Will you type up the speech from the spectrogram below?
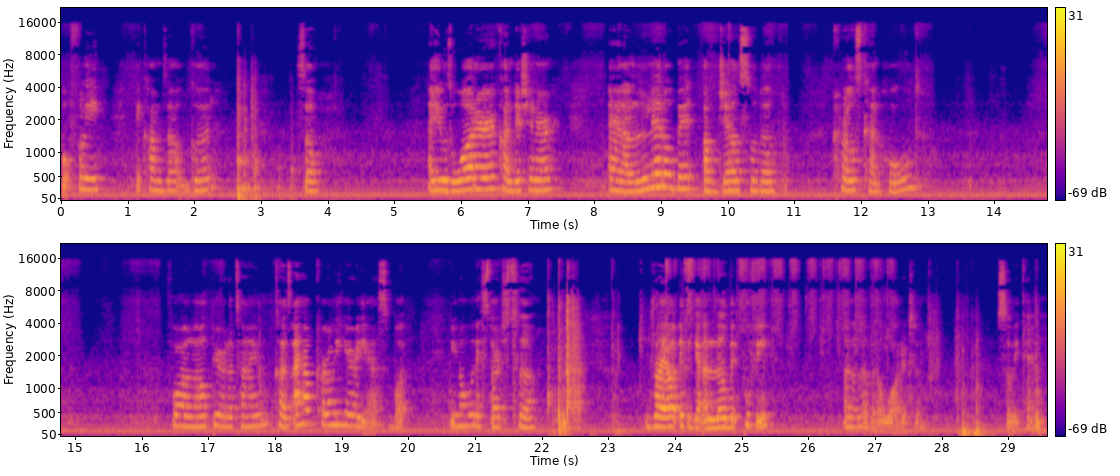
Hopefully it comes out good. So I use water, conditioner, and a little bit of gel so the curls can hold for a long period of time because I have curly hair yes but you know when it starts to dry out it could get a little bit poofy and a little bit of water too so it can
